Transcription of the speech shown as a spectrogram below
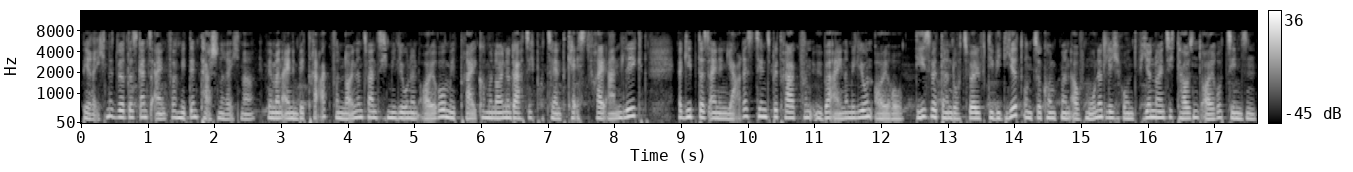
Berechnet wird das ganz einfach mit dem Taschenrechner. Wenn man einen Betrag von 29 Millionen Euro mit 3,89 Prozent kästfrei anlegt, ergibt das einen Jahreszinsbetrag von über einer Million Euro. Dies wird dann durch 12 dividiert und so kommt man auf monatlich rund 94.000 Euro Zinsen,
